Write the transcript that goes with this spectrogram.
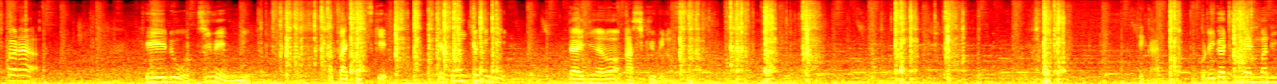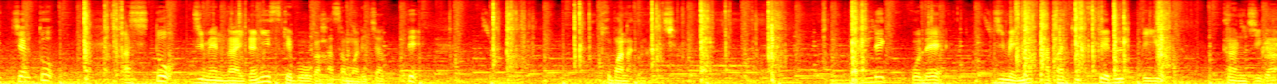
こからテールを地面に叩きつける。でその時に大事なのは足首の砂。って感じ。これが地面までいっちゃうと足と地面の間にスケボーが挟まれちゃって飛ばなくなっちゃう。でここで地面に叩きつけるっていう感じが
